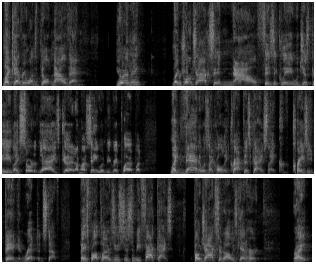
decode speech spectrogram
like everyone's built now then. You know what I mean? Like Mm-hmm. Bo. Jackson now physically would just be like sort of, yeah, he's good. I'm not saying he wouldn't be a great player, but like then it was like, holy crap, this guy's like crazy big and ripped and stuff. Baseball players used just to be fat guys. Bo Jackson would always get hurt, right?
